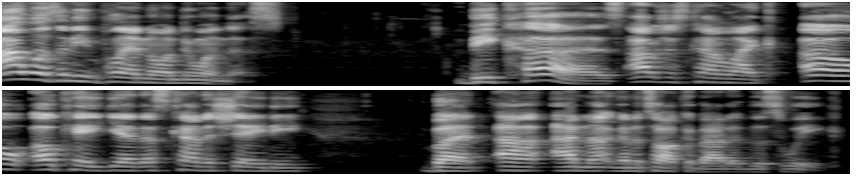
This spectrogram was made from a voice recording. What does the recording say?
I wasn't even planning on doing this because I was just kind of like, oh, okay, yeah, that's kind of shady, but uh, I'm not going to talk about it this week.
